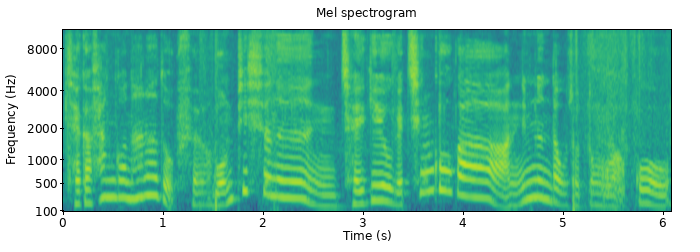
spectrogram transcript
제가 산 건 하나도 없어요. 원피스는 제 기억에 친구가 안 입는다고 줬던 것 같고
